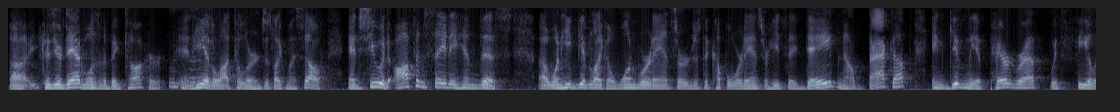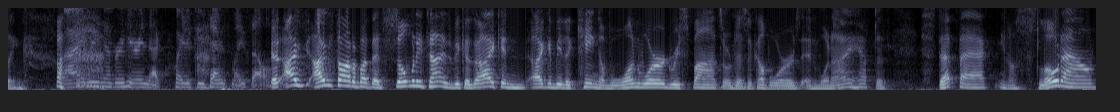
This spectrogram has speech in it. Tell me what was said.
because your dad wasn't a big talker and he had a lot to learn, just like myself. And she would often say to him this uh, when he'd give like a one word answer, just a couple word answer, he'd say, Dave, now back up and give me a paragraph with feeling. I remember hearing that quite a few times myself. And I've I've thought about that so many times because I can I can be the king of one word response or just a mm-hmm. couple words, and when I have to step back, you know, slow down,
